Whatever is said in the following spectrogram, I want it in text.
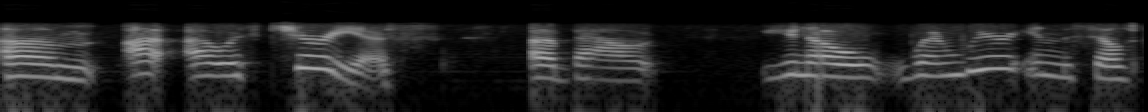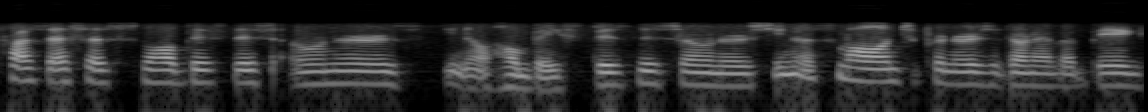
Um, I, I was curious about you know, when we're in the sales process as small business owners, you know, home based business owners, you know, small entrepreneurs that don't have a big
